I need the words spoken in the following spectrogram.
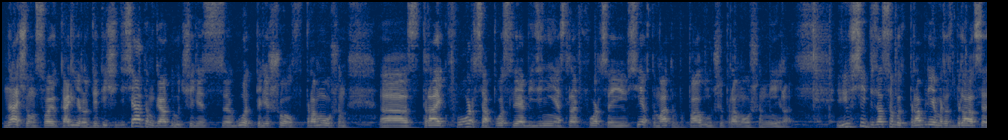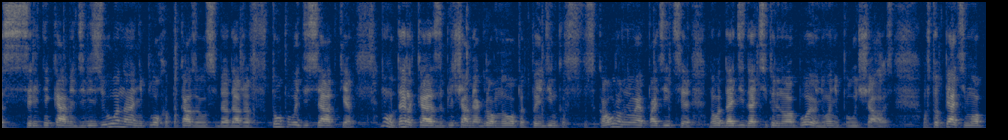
Начал он свою карьеру в 2010 году, через год перешел в промоушен э, Strike Force, а после объединения Strike Force и UFC автоматом попал в лучший промоушен мира. UFC без особых проблем разбирался с середняками дивизиона, неплохо показывал себя даже в топовой десятке. Ну, у Дерека за плечами огромный опыт поединков с высокоуровневой оппозицией, но вот дойти до титульного боя у него не получалось. В топ-5 ему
